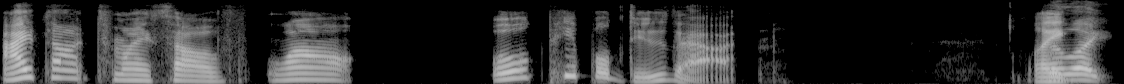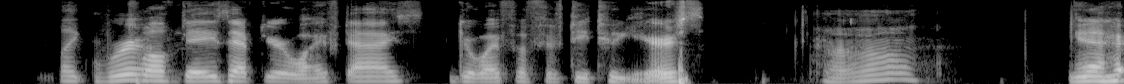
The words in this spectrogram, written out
I thought to myself, well, old people do that. Like, Like, like, like 12 days after your wife dies, your wife of 52 years. oh, Yeah.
